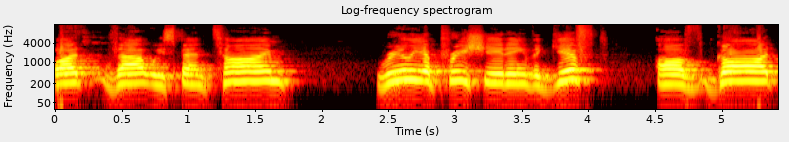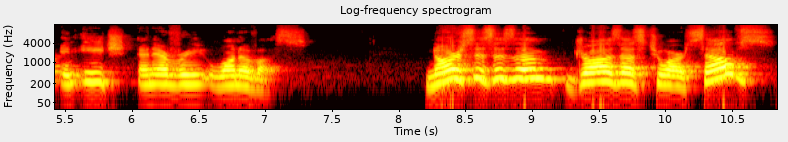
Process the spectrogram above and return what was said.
but that we spend time really appreciating the gift of God in each and every one of us. Narcissism draws us to ourselves,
